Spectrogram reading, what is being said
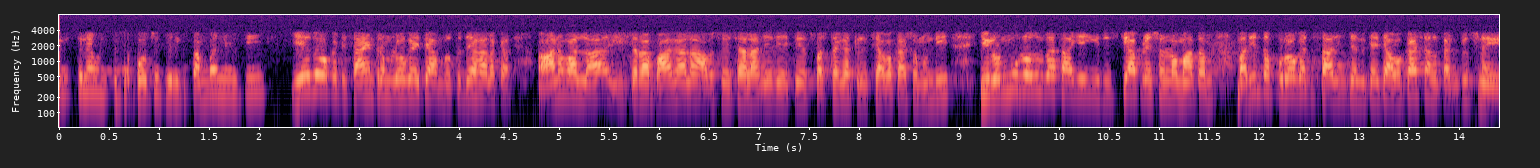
తెలుస్తూనే ఉందని చెప్పవచ్చు. దీనికి సంబంధించి ఏదో ఒకటి సాయంత్రంలోగా అయితే ఆ మృతదేహాల ఆనవాళ్ళ ఇతర భాగాల అవశేషాలు అనేది అయితే స్పష్టంగా తెలిసే అవకాశం ఉంది. ఈ రెండు మూడు రోజులుగా సాగే ఈ రిస్క్ ఆపరేషన్లో మాత్రం మరింత పురోగతి సాధించేందుకైతే అవకాశాలు కనిపిస్తున్నాయి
